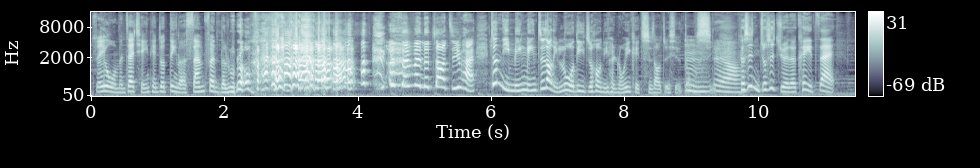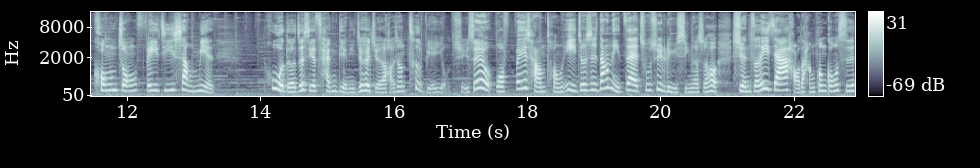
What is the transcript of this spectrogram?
所以我们在前一天就订了三份的卤肉饭，跟三份的炸鸡排。就你明明知道你落地之后，你很容易可以吃到这些东西，对啊。可，是你就是觉得可以在空中飞机上面获得这些餐点，你就会觉得好像特别有趣。所以我非常同意，就是当你在出去旅行的时候，选择一家好的航空公司，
